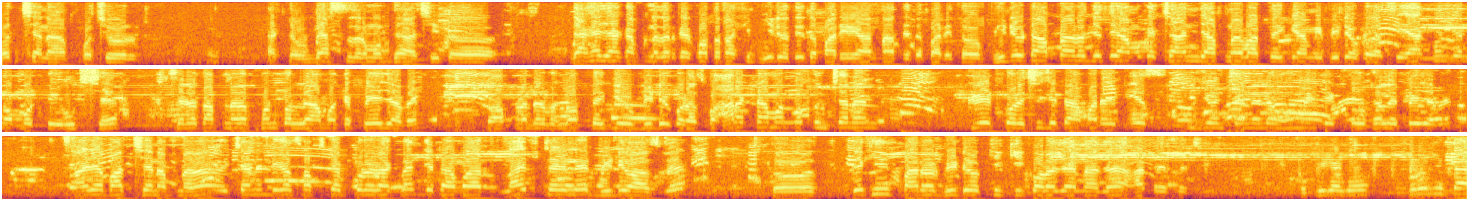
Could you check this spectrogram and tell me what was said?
হচ্ছে না প্রচুর একটা ব্যস্ততার মধ্যে আছি। তো দেখা যাক আপনাদেরকে কতটা কি ভিডিও দিতে পারি আর না দিতে পারি। তো ভিডিওটা আপনারা যদি আমাকে চান যে আপনার বাড়িতে গিয়ে আমি ভিডিও করাচ্ছি এখন যে নম্বরটি উঠছে সেটা তো আপনারা ফোন করলে আমাকে পেয়ে যাবেন। তো আপনাদের লপে গিয়ে ভিডিও করে আসব। আরেকটা আমার নতুন চ্যানেল ক্রিয়েট করেছি যেটা আমার এডিএস ভিজন চ্যানেলে হোমে একটু উঠালে পেয়ে যাবেন। সাইডে পাচ্ছেন আপনারা। ওই চ্যানেলটিকে সাবস্ক্রাইব করে রাখবেন যেটা আমার লাইফস্টাইলের ভিডিও আসবে। তো দেখি পাড়ার ভিডিও কি কি করা যায় না যায় হাটে এসেছি। ঠিক আছে। সুরজিতা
